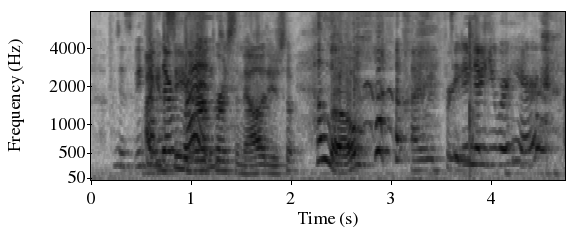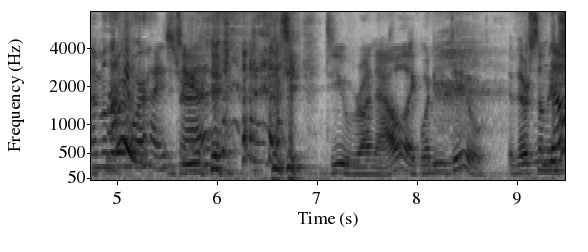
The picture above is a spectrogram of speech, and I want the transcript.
just I become can their see friend. her personality. So hello. I would freak. Did freak. you know you were here? I'm a little Hi. more high Do you, stress. do, do you run out? Like, what do you do? If there's somebody No.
